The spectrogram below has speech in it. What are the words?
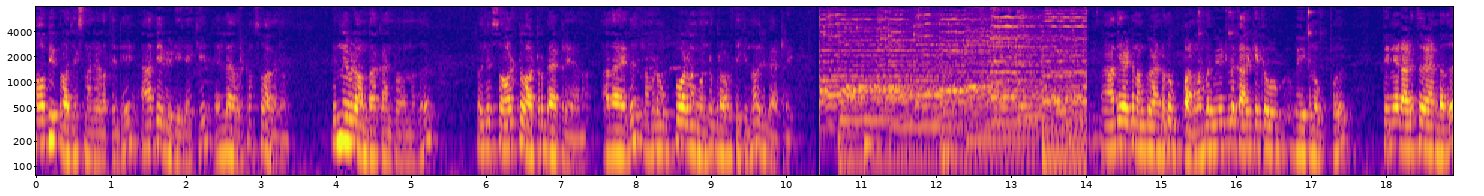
ഹോബി പ്രോജക്ട്സ് മലയാളത്തിന്റെ ആദ്യ വീഡിയോയിലേക്ക് എല്ലാവർക്കും സ്വാഗതം. ഇന്ന് ഇവിടെ ഉണ്ടാക്കാൻ പോകുന്നത് ഒരു സോൾട്ട് വാട്ടർ ബാറ്ററിയാണ് അതായത് നമ്മുടെ ഉപ്പുവെള്ളം കൊണ്ട് പ്രവർത്തിക്കുന്ന ഒരു ബാറ്ററി ആദ്യമായിട്ട് നമുക്ക് വേണ്ടത് ഉപ്പാണ്. നമ്മൾ വീട്ടിൽ കറിക്കൊക്കെ ഉപയോഗിക്കുന്ന ഉപ്പ്. പിന്നീട് അടുത്ത് വേണ്ടത്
